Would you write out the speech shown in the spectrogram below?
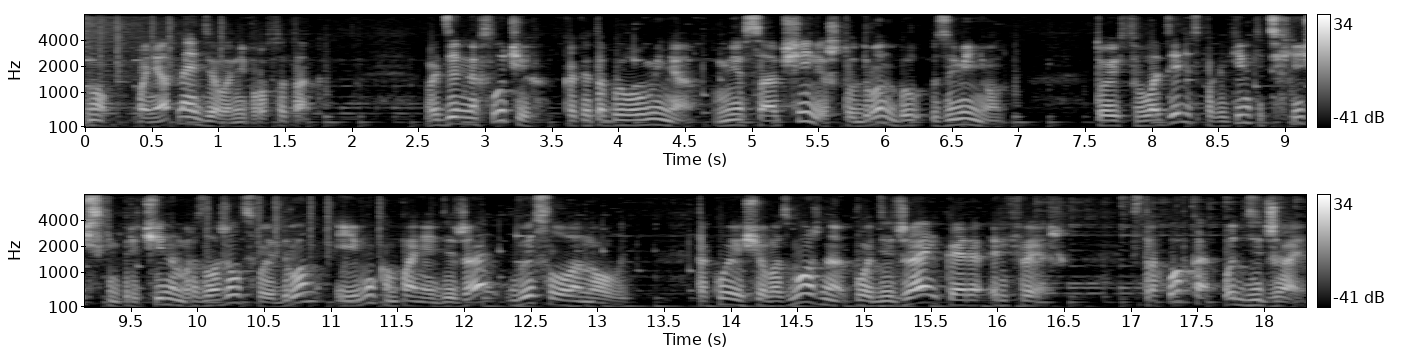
Ну, понятное дело, не просто так. В отдельных случаях, как это было у меня, мне сообщили, что дрон был заменен. То есть владелец по каким-то техническим причинам разложил свой дрон, и ему компания DJI выслала новый. Такое еще возможно по DJI Care Refresh. Страховка от DJI.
